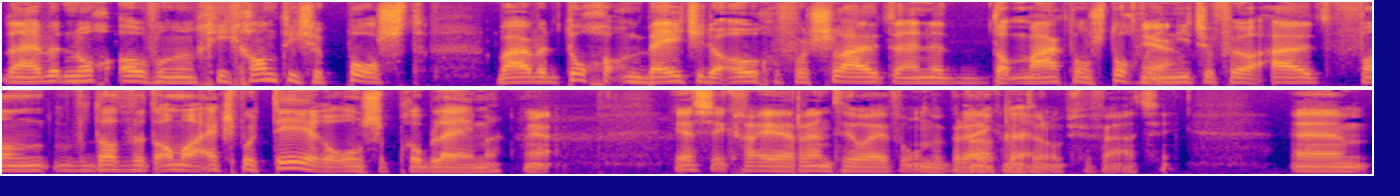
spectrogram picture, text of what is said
Dan hebben we het nog over een gigantische post waar we toch een beetje de ogen voor sluiten. En het, dat maakt ons toch weer niet zoveel uit van dat we het allemaal exporteren, onze problemen. Ja. Yes, ik ga je rent heel even onderbreken met een observatie. Um,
